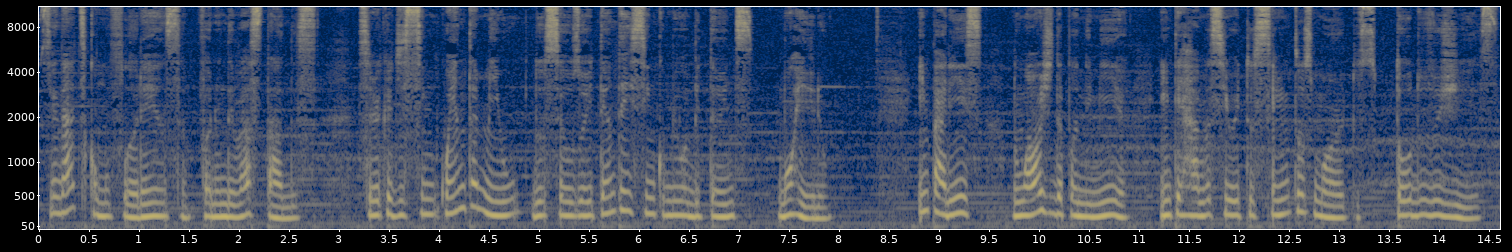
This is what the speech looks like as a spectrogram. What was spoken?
Cidades como Florença foram devastadas. Cerca de 50 mil dos seus 85 mil habitantes morreram. Em Paris, no auge da pandemia, enterrava-se 800 mortos todos os dias.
